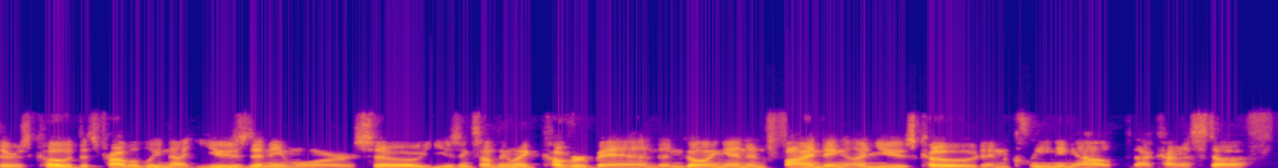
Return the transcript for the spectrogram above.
there's code that's probably not used anymore. So using something like Coverband and going in and finding unused code and cleaning out that kind of stuff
